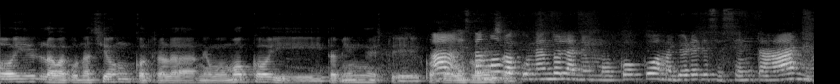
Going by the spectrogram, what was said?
hoy la vacunación contra la neumomoco y también este, contra ah, la estamos vacunando la neumococo a mayores de 60 años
